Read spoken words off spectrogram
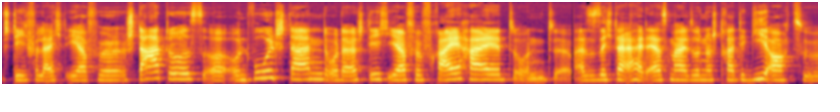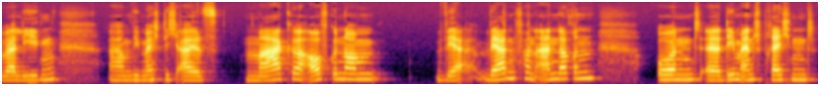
stehe ich vielleicht eher für Status äh, und Wohlstand oder stehe ich eher für Freiheit und äh, also sich da halt erstmal so eine Strategie auch zu überlegen, ähm, wie möchte ich als Marke aufgenommen wer werden von anderen und äh, dementsprechend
